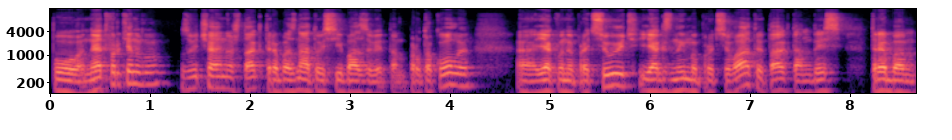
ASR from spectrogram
по нетворкінгу, звичайно ж, так, треба знати усі базові там протоколи, е, як вони працюють, як з ними працювати. Так, там десь треба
